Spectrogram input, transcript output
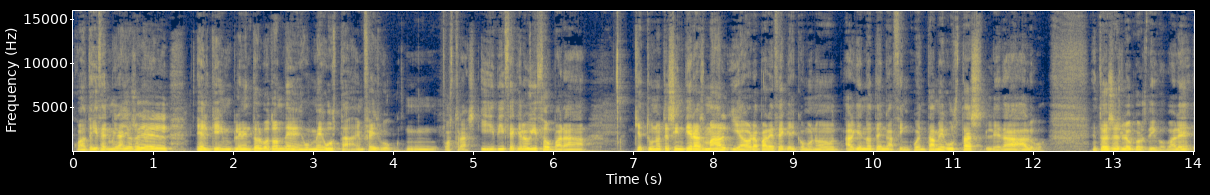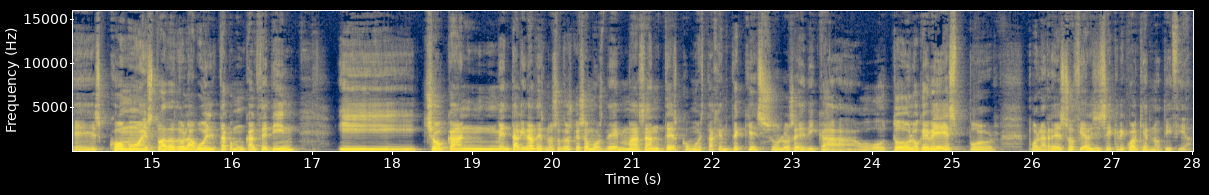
cuando te dicen, mira, yo soy el, el que implementó el botón de me gusta en Facebook, mm, ostras, y dice que lo hizo para que tú no te sintieras mal y ahora parece que como no alguien no tenga 50 me gustas, le da algo. Entonces es lo que os digo, ¿vale? Es como esto ha dado la vuelta como un calcetín y chocan mentalidades nosotros que somos de más antes como esta gente que solo se dedica a, o, todo lo que ve es por, por las redes sociales y se cree cualquier noticia.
